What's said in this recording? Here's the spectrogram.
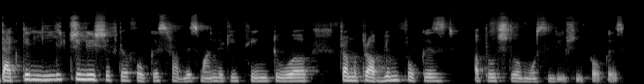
That can literally shift your focus from this one little thing to a from a problem focused approach to a more solution focus.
